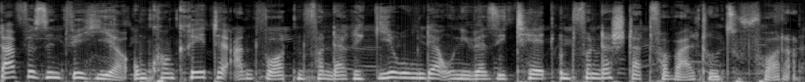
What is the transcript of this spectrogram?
Dafür sind wir hier, um konkrete Antworten von der Regierung, der Universität und von der Stadtverwaltung zu fordern.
